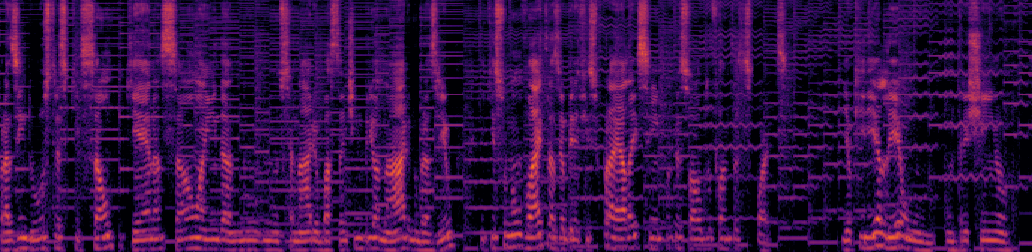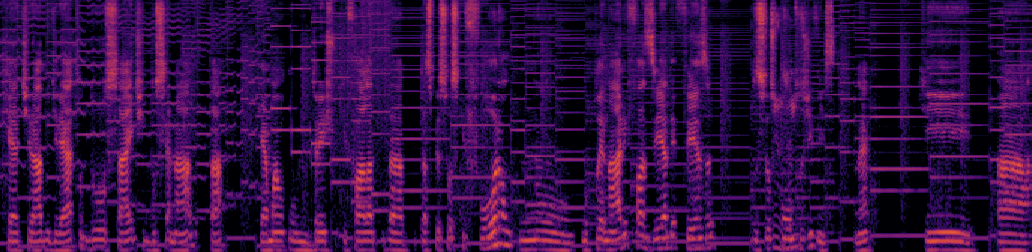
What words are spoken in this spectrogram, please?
para as indústrias que são pequenas, são ainda no cenário bastante embrionário no Brasil, e que isso não vai trazer o benefício para ela e sim para o pessoal do Fantasy Sports. E eu queria ler um, um trechinho que é tirado direto do site do Senado, tá? Que é uma- um trecho que fala da- das pessoas que foram no, no plenário fazer a defesa dos seus Uhum. pontos de vista, né? Que ah,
